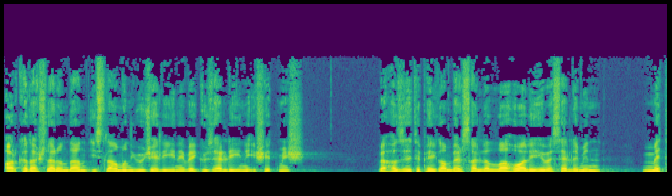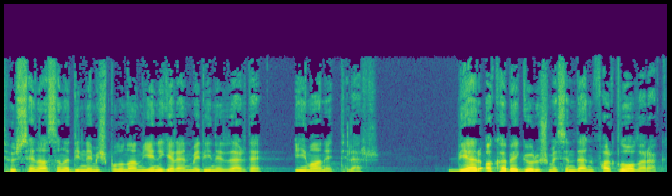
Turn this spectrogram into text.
Arkadaşlarından İslam'ın yüceliğini ve güzelliğini işitmiş ve Hazreti Peygamber sallallahu aleyhi ve sellemin methü senasını dinlemiş bulunan yeni gelen Medineliler de iman ettiler. Diğer akabe görüşmesinden farklı olarak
